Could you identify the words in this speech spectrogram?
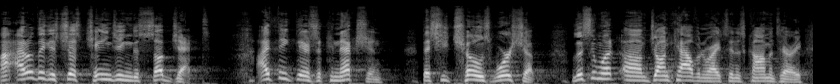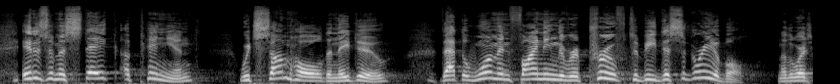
I don't think it's just changing the subject. I think there's a connection that she chose worship. Listen what um, John Calvin writes in his commentary. It is a mistake opinion, which some hold, and they do, that the woman finding the reproof to be disagreeable. In other words,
